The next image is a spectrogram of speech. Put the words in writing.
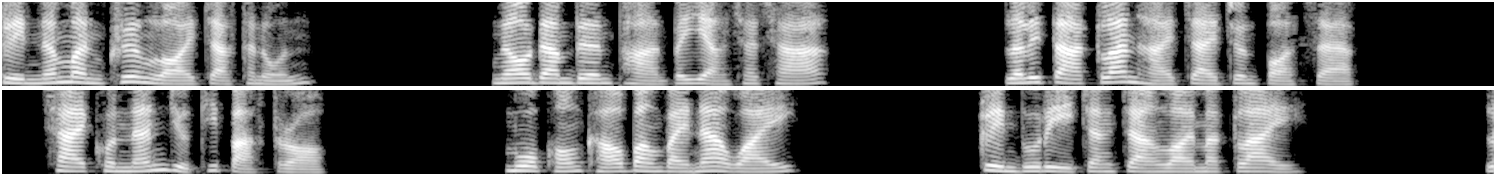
กลิ่นน้ำมันเครื่องลอยจากถนน เงาดำเดินผ่านไปอย่างช้าๆลลิตากลั้นหายใจจนปอดแสบ ชายคนนั้นหยุดที่ปากตรอกหมวกของเขาบังใบหน้าไว้ กลิ่นบุหรี่จางๆลอยมาใกล้ล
